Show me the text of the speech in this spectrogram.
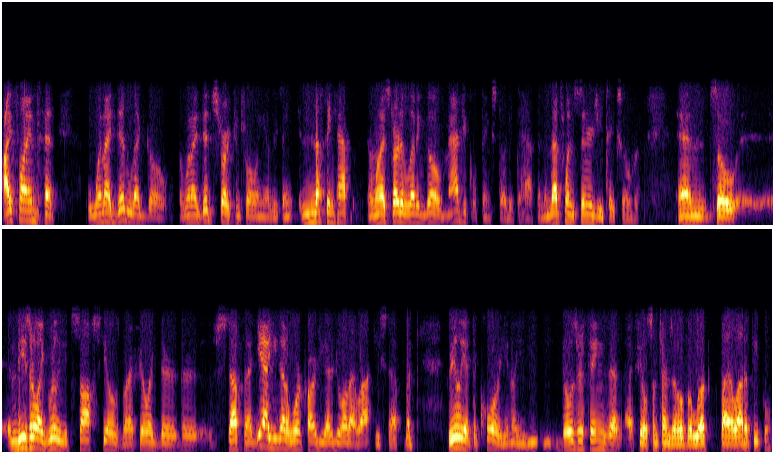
I find that when I did let go, when I did start controlling everything, nothing happened. And when I started letting go, magical things started to happen. And that's when synergy takes over. And so and these are like really soft skills, but I feel like they're they're stuff that yeah, you got to work hard, you got to do all that rocky stuff, but really at the core, you know, you, you, those are things that I feel sometimes are overlooked by a lot of people.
